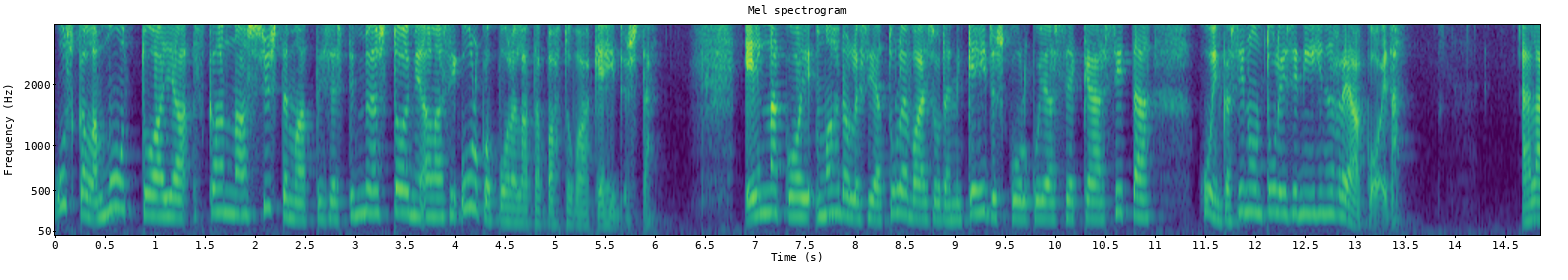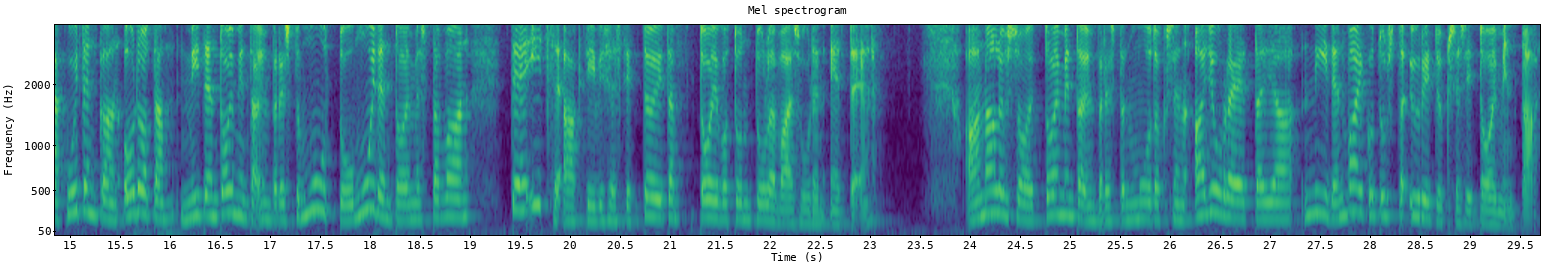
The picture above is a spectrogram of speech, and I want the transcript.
uskalla muuttua ja skannaa systemaattisesti myös toimialasi ulkopuolella tapahtuvaa kehitystä. Ennakoi mahdollisia tulevaisuuden kehityskulkuja sekä sitä, kuinka sinun tulisi niihin reagoida – Älä kuitenkaan odota, miten toimintaympäristö muuttuu muiden toimesta, vaan tee itse aktiivisesti töitä toivotun tulevaisuuden eteen. Analysoi toimintaympäristön muutoksen ajureita ja niiden vaikutusta yrityksesi toimintaan.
